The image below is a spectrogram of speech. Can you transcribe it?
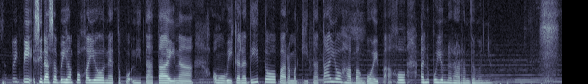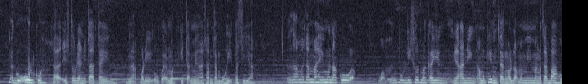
Sa tuwing pi- sinasabihan po kayo neto po ni tatay na umuwi ka na dito para magkita tayo habang buhay pa ako, ano po yung nararamdaman nyo? Nag-uol ko sa istorya ni tatay na pali ko magkita mi nga samtang buhi pa siya. Kasama sa mahimo na ako, wa man po lisod man kayong inaaning among kahimtang wala man may mga trabaho.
